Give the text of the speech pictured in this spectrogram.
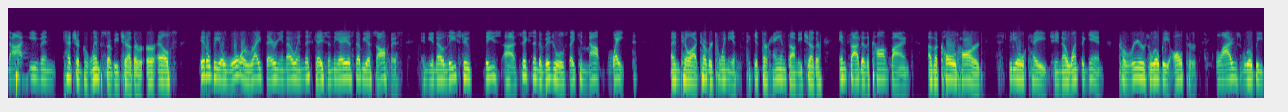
not even catch a glimpse of each other, or else it'll be a war right there, you know, in this case in the ASWF office. And you know, these two these uh, six individuals, they cannot wait until October 20th to get their hands on each other inside of the confines of a cold, hard steel cage. You know, once again, careers will be altered, lives will be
